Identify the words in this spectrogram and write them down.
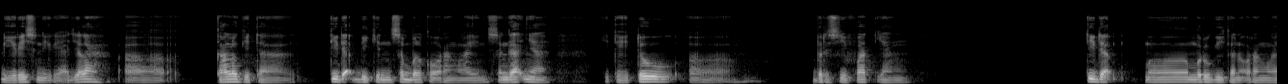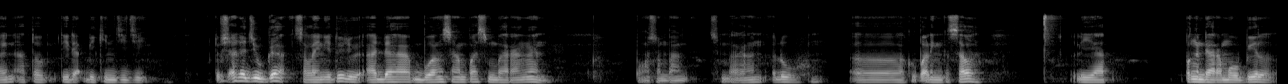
diri sendiri aja lah uh, kalau kita tidak bikin sebel ke orang lain. Seenggaknya kita itu uh, bersifat yang tidak merugikan orang lain atau tidak bikin jijik. Terus ada juga selain itu juga ada buang sampah sembarangan. Buang sampah sembarangan. Aduh, uh, aku paling kesel lihat pengendara mobil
